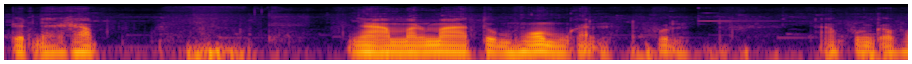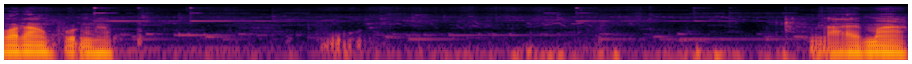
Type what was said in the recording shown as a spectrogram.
เป็นไงครับ ยามมันมาตุ่มห่มกันพุ่นทางพุ่นกับพ่อทางพุ่นครับ หลายมาก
